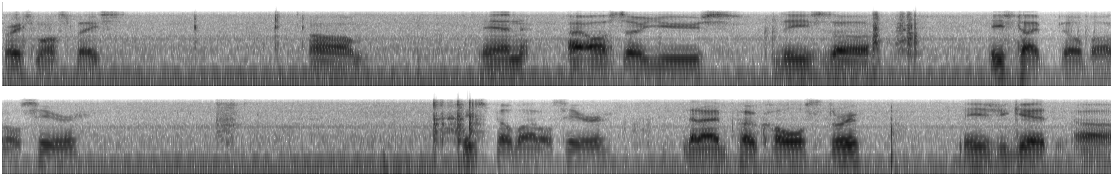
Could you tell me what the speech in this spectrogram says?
very small space. Um, and I also use these uh, these type pill bottles here. These pill bottles here that I poke holes through. These you get uh,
